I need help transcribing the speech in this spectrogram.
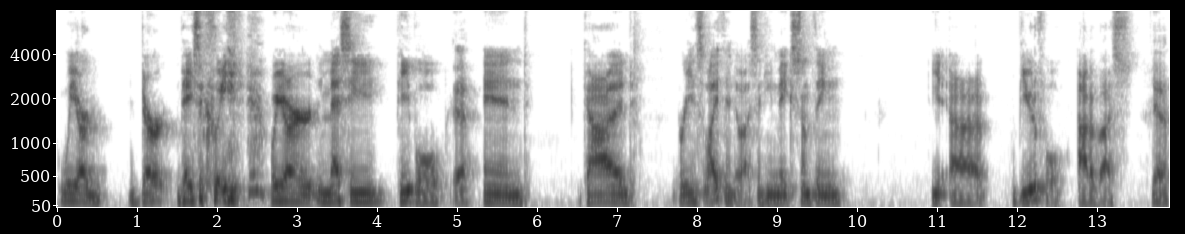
we are dirt basically we are messy people Yeah. and god breathes life into us and he makes something uh, beautiful out of us. Yeah.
